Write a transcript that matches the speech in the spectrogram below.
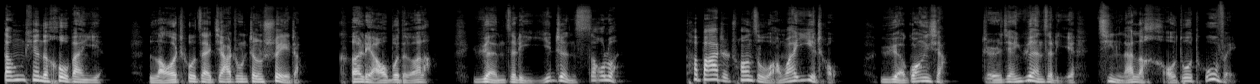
当天的后半夜，老臭在家中正睡着，可了不得了，院子里一阵骚乱。他扒着窗子往外一瞅，月光下，只见院子里进来了好多土匪，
